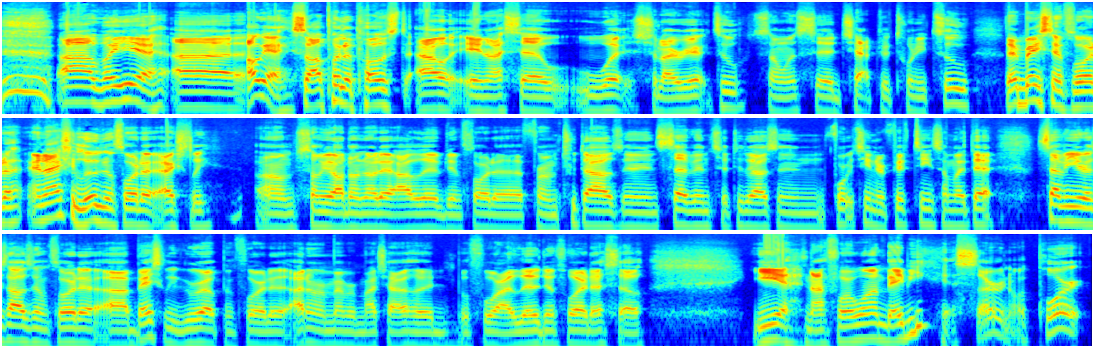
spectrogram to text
uh, but yeah. Uh, okay, so I put a post out and I said, what should I react to? Someone said Chapter 22. They're based in Florida, and I actually lived in Florida. Actually, um, some of y'all don't know that I lived in Florida from 2007 to 2014 or 15, something like that. Seven years I was in Florida. Uh, basically grew up in Florida. I don't remember my childhood before I lived in Florida, so. Yeah, 941, baby. Yes, sir, North Port.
